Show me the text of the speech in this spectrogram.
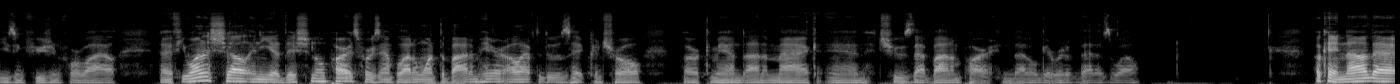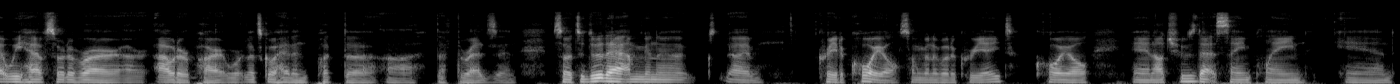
using Fusion for a while. Uh, if you want to shell any additional parts, for example, I don't want the bottom here, all I have to do is hit Control or Command on a Mac and choose that bottom part and that'll get rid of that as well. Okay, now that we have sort of our, our outer part, let's go ahead and put the, uh, the threads in. So to do that, I'm going to uh, create a coil. So I'm going to go to Create, Coil, and I'll choose that same plane, and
